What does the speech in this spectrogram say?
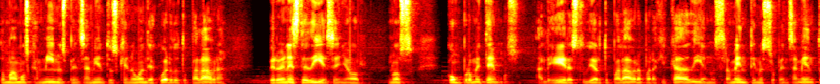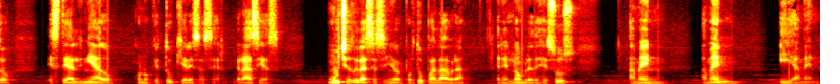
tomamos caminos, pensamientos que no van de acuerdo a tu palabra, pero en este día, Señor, nos comprometemos a leer, a estudiar tu palabra para que cada día nuestra mente y nuestro pensamiento esté alineado con lo que tú quieres hacer. Gracias. Muchas gracias Señor por tu palabra. En el nombre de Jesús. Amén, amén y amén.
